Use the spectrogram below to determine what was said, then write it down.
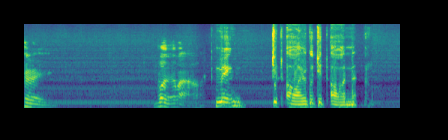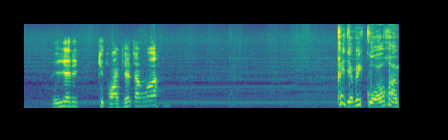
เฮ้ยเวอร์เปล่าแม่งจุดอ่อนกูจุดอ่อนอะไอ้เหี้ยนี่กิดหวานเยอะจังวะ รจะไม่กลัวความ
